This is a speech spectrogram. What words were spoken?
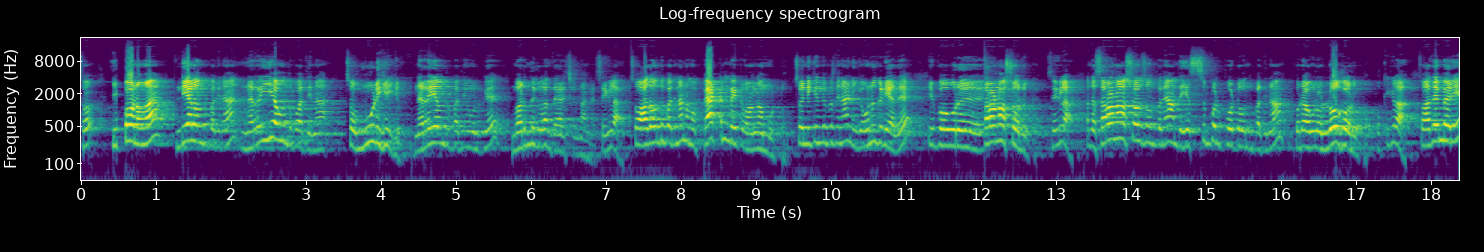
ஸோ இப்போ நம்ம இந்தியாவில் வந்து பார்த்தீங்கன்னா நிறைய வந்து பார்த்தீங்கன்னா ஸோ மூலிகைகள் நிறைய வந்து பார்த்தீங்கன்னா உங்களுக்கு மருந்துகள்லாம் தயாரிச்சிருந்தாங்க. சரிங்களா? ஸோ அதை வந்து பார்த்தீங்கன்னா நம்ம பேட்டன் ரைட் வாங்க மட்டும் ஸோ இன்னைக்கு வந்து பார்த்தீங்கன்னா நீங்கள் ஒன்றும் கிடையாது. இப்போ ஒரு சரவணா ஸ்டோர் இருக்கு. சரிங்களா? அந்த சரவணா ஸ்டோர்ஸ் வந்து பார்த்தீங்கன்னா அந்த எஸ் சிம்பிள் போட்டு வந்து பார்த்தீங்கன்னா ஒரு அவங்களோட லோகோ இருக்கும். ஓகேங்களா? ஸோ அதே மாதிரி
